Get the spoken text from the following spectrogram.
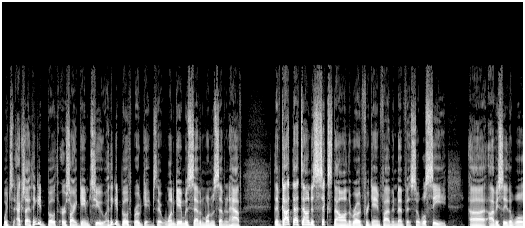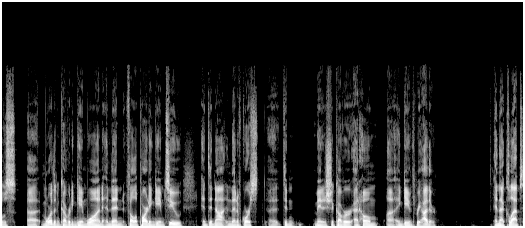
which actually I think it both, or sorry, game two, I think it both road games. That one game was seven, one was seven and a half. They've got that down to six now on the road for game five in Memphis. So we'll see. Uh, obviously, the Wolves uh, more than covered in game one and then fell apart in game two and did not. And then, of course, uh, didn't manage to cover at home uh, in game three either. And that collapse.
